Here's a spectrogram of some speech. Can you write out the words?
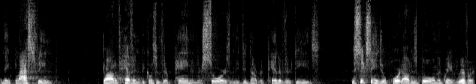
and they blasphemed God of heaven because of their pain and their sores, and they did not repent of their deeds. The sixth angel poured out his bowl on the great river,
